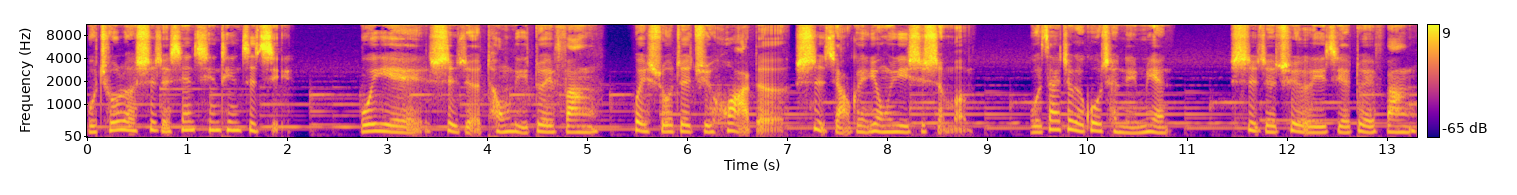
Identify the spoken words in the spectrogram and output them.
我除了试着先倾听自己，我也试着同理对方会说这句话的视角跟用意是什么。我在这个过程里面，试着去理解对方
